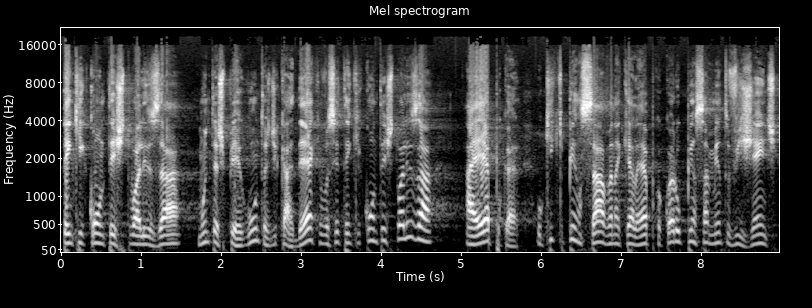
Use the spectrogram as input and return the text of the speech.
tem que contextualizar. Muitas perguntas de Kardec você tem que contextualizar. A época, o que, que pensava naquela época, qual era o pensamento vigente,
